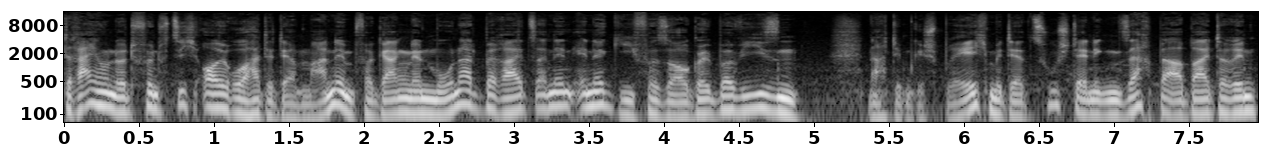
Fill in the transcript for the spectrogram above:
350 Euro hatte der Mann im vergangenen Monat bereits an den Energieversorger überwiesen. Nach dem Gespräch mit der zuständigen Sachbearbeiterin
